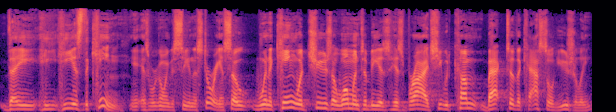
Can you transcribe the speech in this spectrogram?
They, he, he is the king, as we're going to see in the story. And so, when a king would choose a woman to be his, his bride, she would come back to the castle usually,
